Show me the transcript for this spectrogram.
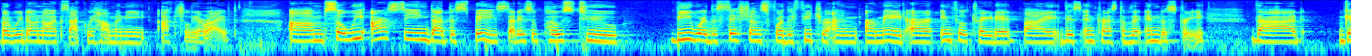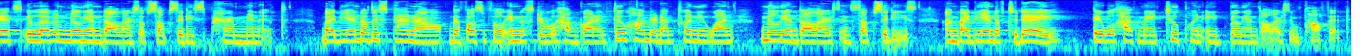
but we don't know exactly how many actually arrived. Um, so we are seeing that the space that is supposed to be where decisions for the future are made are infiltrated by this interest of the industry that gets $11 million of subsidies per minute. By the end of this panel, the fossil fuel industry will have gotten $221 million in subsidies. And by the end of today, they will have made $2.8 billion in profit.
